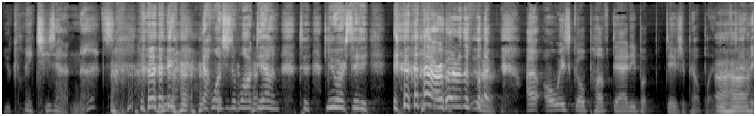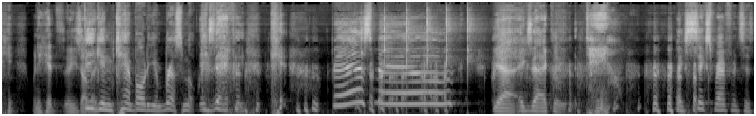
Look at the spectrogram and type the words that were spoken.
You can make cheese out of nuts. I want you to walk down to New York City or whatever the fuck. I always go Puff Daddy, but Dave Chappelle playing Uh-huh. Puff Daddy when he hits. He's on the, Vegan Cambodian breast milk. Exactly. Breast milk. Yeah, exactly. Damn. Like six references.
